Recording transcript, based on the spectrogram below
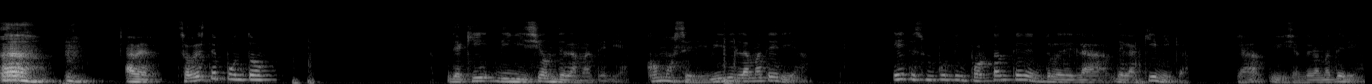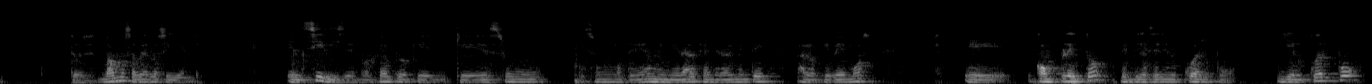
A ver, sobre este punto de aquí, división de la materia. ¿Cómo se divide la materia? Este es un punto importante dentro de la, de la química, ¿ya? División de la materia. Entonces, vamos a ver lo siguiente. El sílice, por ejemplo, que, es un, es un material mineral generalmente a lo que vemos eh, completo, vendría a ser el cuerpo. Y el cuerpo,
